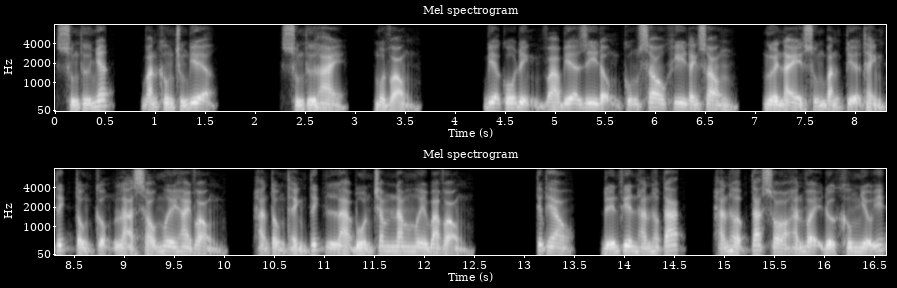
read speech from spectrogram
Súng thứ nhất, bắn không trúng địa. Súng thứ hai, một vòng. Bia cố định và bia di động cũng sau khi đánh xong, người này súng bắn tỉa thành tích tổng cộng là 62 vòng, hắn tổng thành tích là 453 vòng. Tiếp theo, đến phiên hắn hợp tác, hắn hợp tác so hắn vậy được không nhiều ít,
